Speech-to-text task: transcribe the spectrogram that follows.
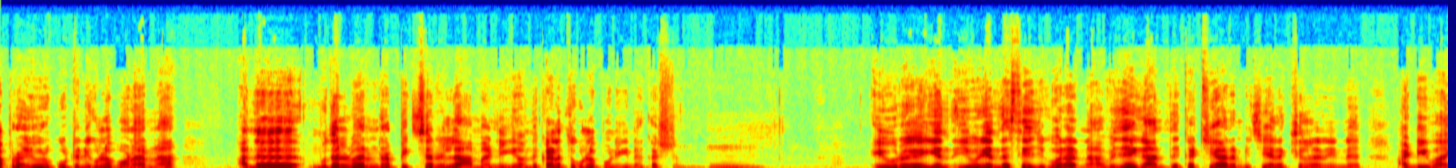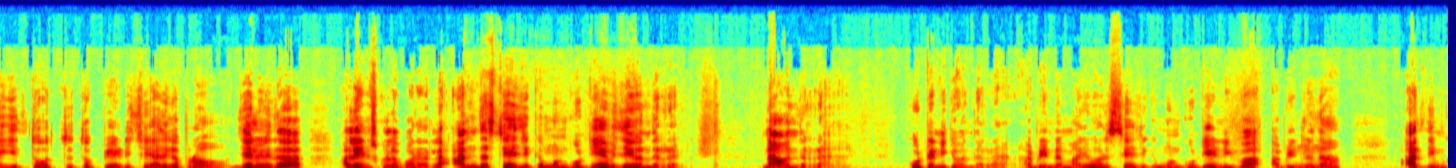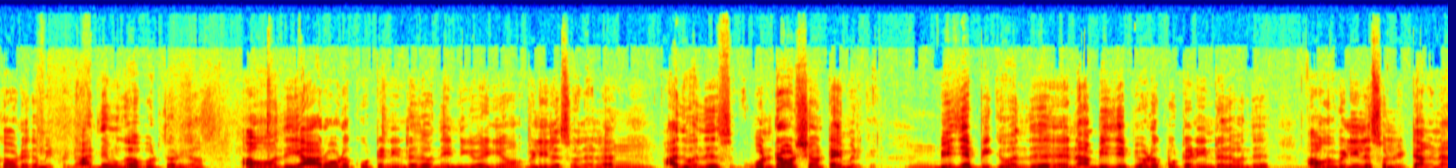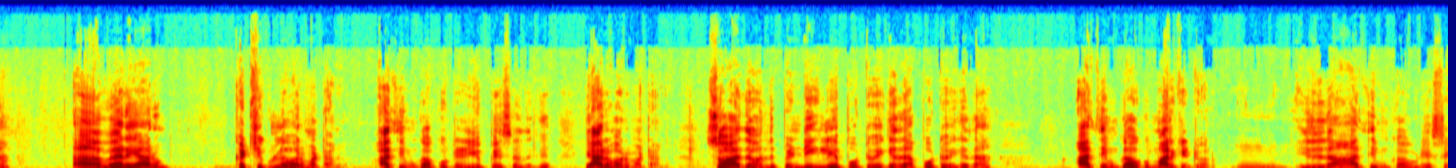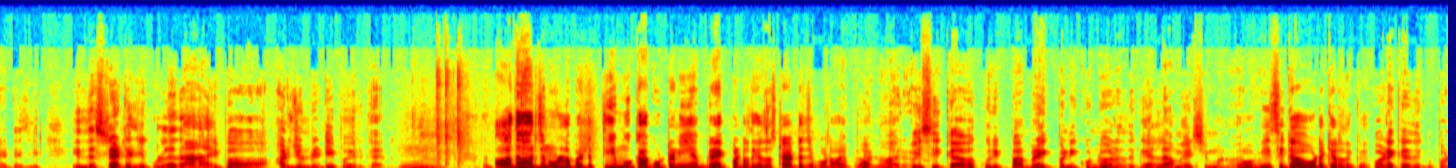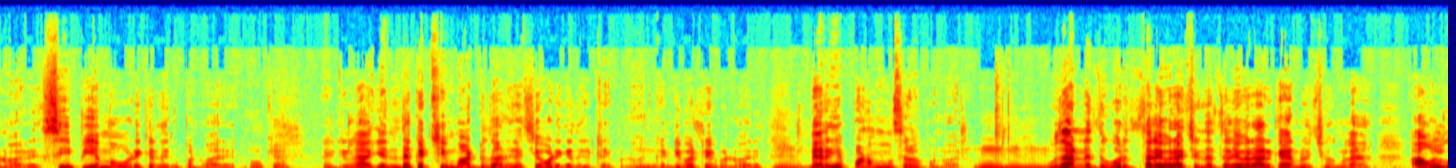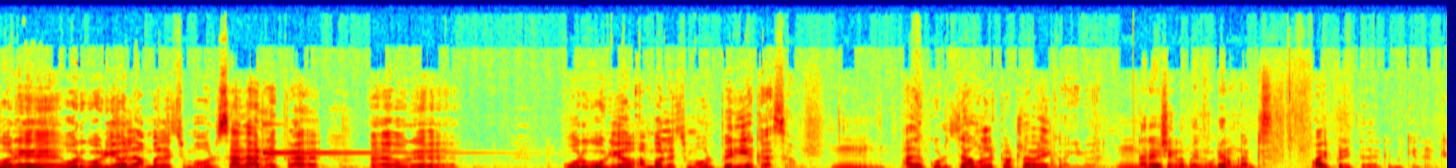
அப்புறம் இவர் கூட்டணிக்குள்ளே போனார்னா அந்த முதல்வர்ன்ற பிக்சர் இல்லாமல் நீங்கள் வந்து களத்துக்குள்ளே போனீங்கன்னா கஷ்டம். இவர் எந் இவர் எந்த ஸ்டேஜுக்கு வராருன்னா விஜயகாந்த் கட்சி ஆரம்பித்து எலெக்ஷனில் நின்று அடி வாங்கி தோற்று தொப்பி அடித்து அதுக்கப்புறம் ஜெயலலிதா அலையன்ஸ்குள்ளே போகிறார்ல அந்த ஸ்டேஜுக்கு முன்கூட்டியே விஜய் வந்துடுறார். நான் வந்துடுறேன் கூட்டணிக்கு வந்துடுறேன் அப்படின்ற மாதிரி ஒரு ஸ்டேஜுக்கு முன்கூட்டியே நீ வா அப்படின்றது தான் அதிமுகவோட கமிட்மெண்ட் அதிமுகவை பொறுத்த வரைக்கும் அவங்க வந்து யாரோட கூட்டணின்றது வந்து இன்றைக்கி வரைக்கும் வெளியில் சொல்லலை. அது வந்து ஒன்றரை வருஷம் டைம் இருக்குது பிஜேபிக்கு வந்து நான் பிஜேபியோட கூட்டணின்றதை வந்து அவங்க வெளியில் சொல்லிட்டாங்கன்னா வேற யாரும் கட்சிக்குள்ளே வரமாட்டாங்க. அதிமுக கூட்டணியை பேசுறதுக்கு யாரும் வரமாட்டாங்க. ஸோ அதை வந்து பெண்டிங்லேயே போட்டு வைக்க தான் போட்டு வைக்க தான் அதிமுகவுக்கு மார்க்கெட் வரும். இதுதான் அதிமுகவுடைய ஸ்ட்ராட்டஜி. இந்த ஸ்ட்ராட்டஜிக்குள்ளே தான் இப்போ அர்ஜுன் ரெட்டி போயிருக்கார். ஆதவர்ஜன் உள்ள போயிட்டு திமுக கூட்டணியை பிரேக் பண்றதுக்கு எதுவும் ஸ்ட்ராட்டஜி போட வாய்ப்பு பண்ணுவார். விசிகாவை குறிப்பாக பிரேக் பண்ணி கொண்டு வர்றதுக்கு எல்லா முயற்சியும் பண்ணுவார். ஓ விசிக்காவை உடைக்கிறதுக்கு. உடைக்கிறதுக்கு பண்ணுவார். சிபிஎம்மை உடைக்கிறதுக்கு பண்ணுவார். ஓகே. ரைட்டுங்களா? எந்த கட்சி மாட்டுதோ அந்த கட்சியை உடைக்கிறதுக்கு ட்ரை பண்ணுவார். கண்டிப்பாக ட்ரை பண்ணுவார். நிறைய பணமும் செலவு பண்ணுவார். உதாரணத்துக்கு ஒரு தலைவராக சின்ன தலைவராக இருக்காருன்னு வச்சுக்கோங்களேன். அவங்களுக்கு ஒரு ஒரு கோடியோ இல்லை ஐம்பது லட்சமோ ஒரு சாதாரண கா ஒரு ஒரு கோடியோ ஐம்பது லட்சமோ ஒரு பெரிய காசு அவங்க. அதை கொடுத்து அவங்கள டோட்டலாக விலைக்கு வாங்கிடுவார் ம் நிறைய விஷயங்களை பயிர்ந்து முடியும் ரொம்ப நன்றி வாய்ப்பளித்ததற்கு மிக்க நன்றி.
